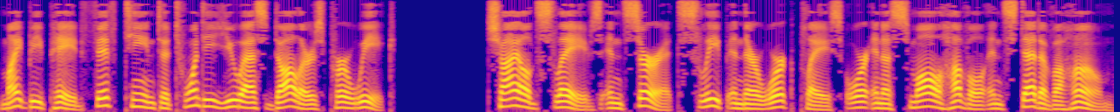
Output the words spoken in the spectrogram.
might be paid 15 to 20 US dollars per week. Child slaves in Surat sleep in their workplace or in a small hovel instead of a home,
